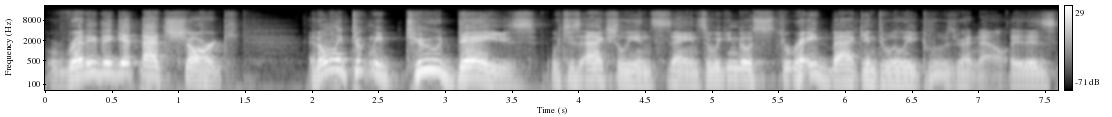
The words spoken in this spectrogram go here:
ready to get that shark. It only took me two days, which is actually insane. So we can go straight back into Elite Clues right now. It is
